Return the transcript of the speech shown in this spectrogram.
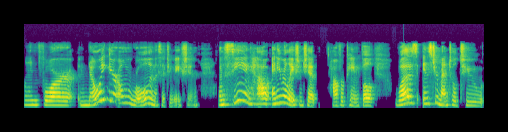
and for knowing your own role in the situation and seeing how any relationship, however painful, was instrumental to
